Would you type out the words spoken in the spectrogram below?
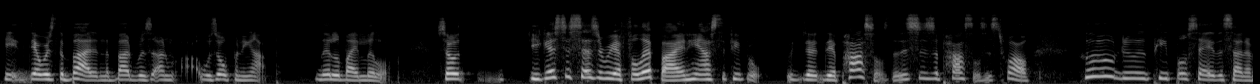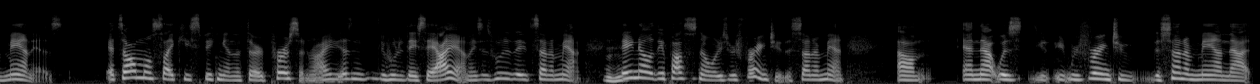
He, there was the bud, and the bud was un, was opening up little by little. So he gets to Caesarea Philippi, and he asks the people, the, the apostles. This is apostles. It's twelve. Who do people say the Son of Man is? It's almost like he's speaking in the third person, right? He doesn't. Who do they say I am? He says, "Who do they Son of Man?" They know the apostles know what he's referring to, the Son of Man, um, and that was referring to the Son of Man that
